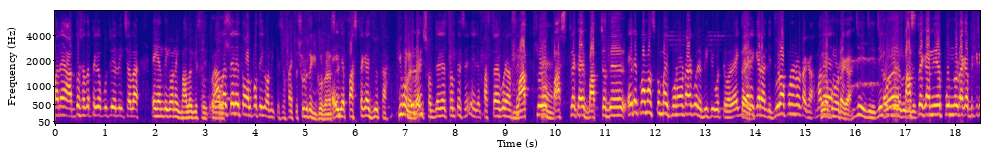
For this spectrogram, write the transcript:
মানে আট দশ হাজার টাকা পুঁজি এলে ইনশাল্লাহ এখান থেকে অনেক ভালো কিছু হইতে আল্লাহ চাইলে তো অল্প থেকে অনেক কিছু হয়। তো শুরুতে করবেন এই যে পাঁচ টাকায় জুতা। কি বলেন ভাই? সব জায়গায় চলতেছে এই যে পাঁচ টাকা করে আছে। মাত্র। পাঁচ টাকায় বাচ্চাদের এটা কম আজ কম ভাই পনেরো টাকা করে বিক্রি করতে পারবে। একবারে গ্যারান্টি জোড়া পনেরো টাকা। মানে পনেরো টাকা? জি জি পাঁচ টাকা নিয়ে পনেরো টাকা বিক্রি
